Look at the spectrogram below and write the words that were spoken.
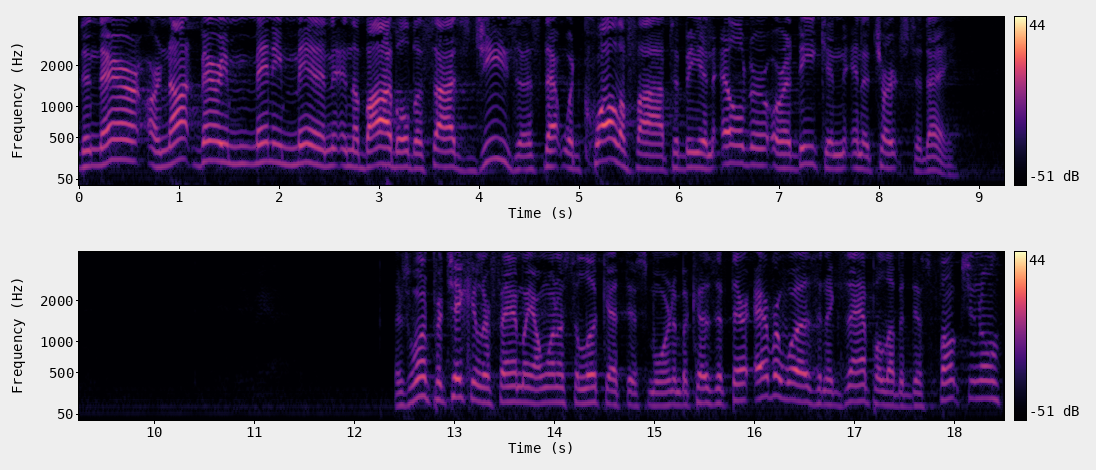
then there are not very many men in the Bible besides Jesus that would qualify to be an elder or a deacon in a church today. There's one particular family I want us to look at this morning because if there ever was an example of a dysfunctional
